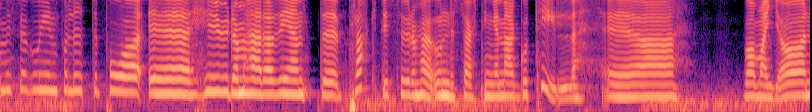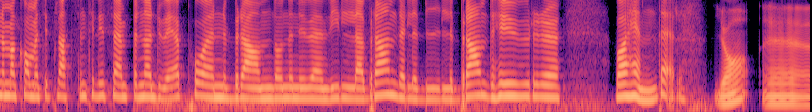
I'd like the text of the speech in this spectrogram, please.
Om vi ska gå in på lite på eh, hur de här rent eh, praktiskt, hur de här undersökningarna går till. Eh, vad man gör när man kommer till platsen, till exempel när du är på en brand, om det nu är en villabrand eller bilbrand, hur, vad händer? Ja, eh,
